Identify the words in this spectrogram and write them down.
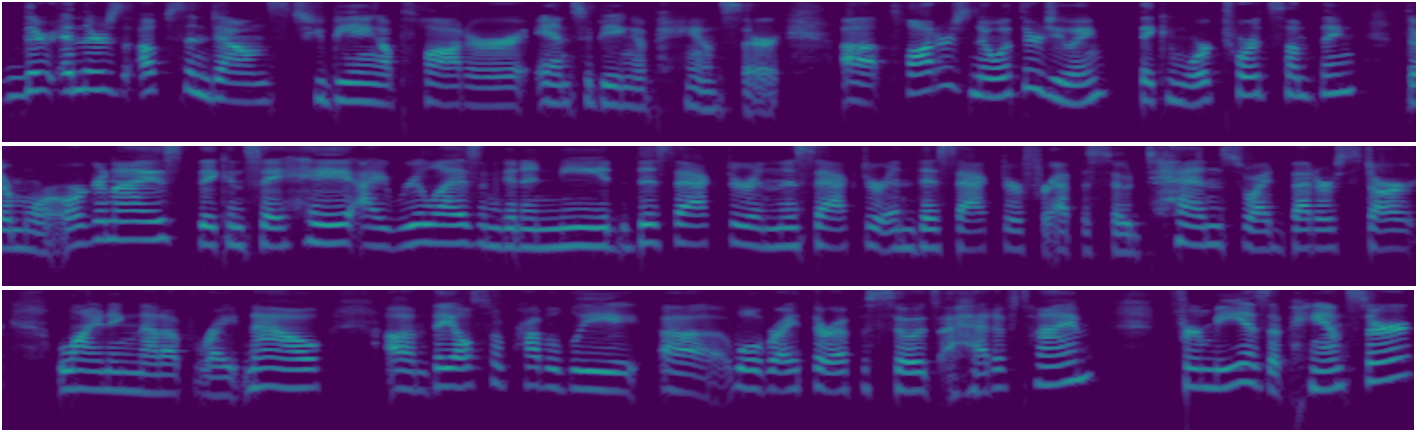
there and there's ups and downs to being a plotter and to being a pantser. Uh, plotters know what they're doing. They can work towards something. They're more organized. They can say, "Hey, I realize I'm going to need this actor and this actor and this actor for episode 10, so I'd better start lining that up right now." Um, they also probably uh, will write their episodes ahead of time. For me, as a pantser,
